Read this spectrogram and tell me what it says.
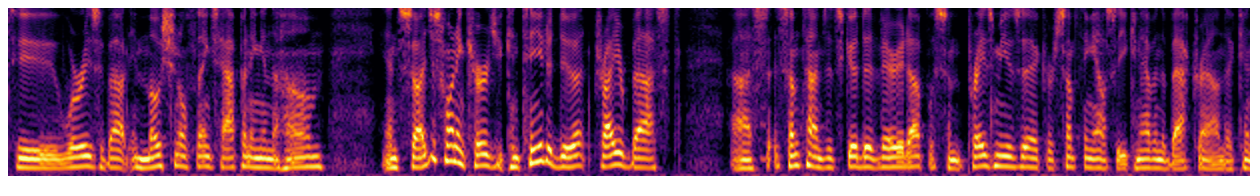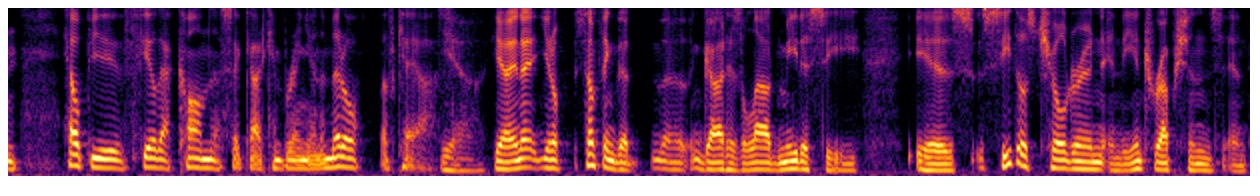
to worries about emotional things happening in the home. And so I just want to encourage you continue to do it, try your best. Uh, s- sometimes it's good to vary it up with some praise music or something else that you can have in the background that can help you feel that calmness that God can bring you in the middle of chaos. Yeah, yeah, and I, you know something that uh, God has allowed me to see is see those children and the interruptions and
